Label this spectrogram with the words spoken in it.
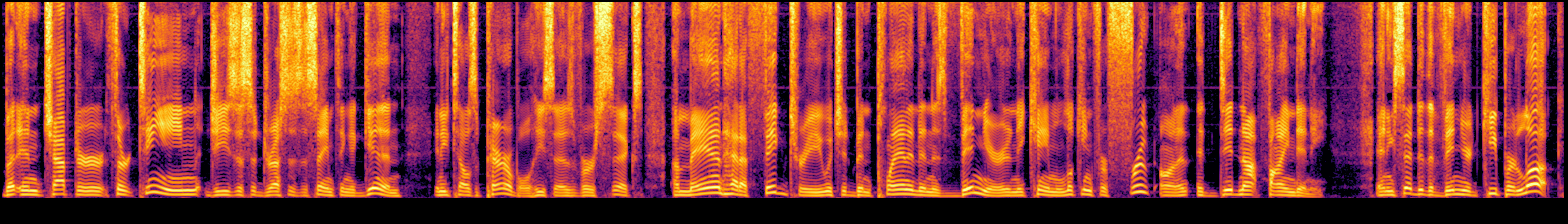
But in chapter 13, Jesus addresses the same thing again, and he tells a parable. He says, verse 6 A man had a fig tree which had been planted in his vineyard, and he came looking for fruit on it. It did not find any. And he said to the vineyard keeper, Look,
